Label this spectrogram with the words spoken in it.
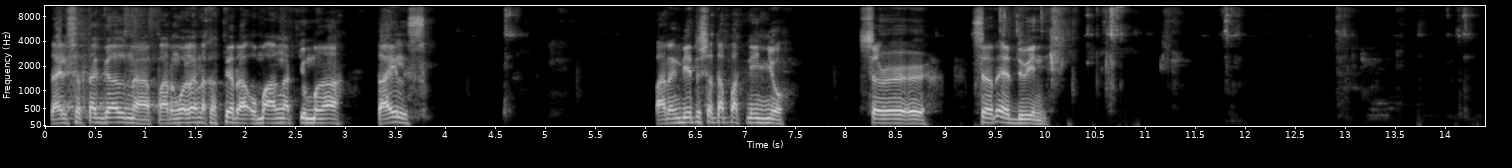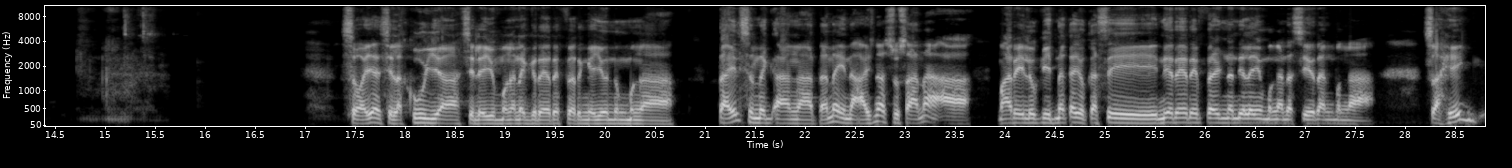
dahil sa tagal na parang walang nakatira, umaangat yung mga tiles. Parang dito sa tapat ninyo, Sir Sir Edwin. So ayan, sila kuya, sila yung mga nagre-refer ngayon ng mga tiles na nag-angatan na, inaayos na. So sana, ah, ma-relocate na kayo kasi nire-refer na nila yung mga nasirang mga sahig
